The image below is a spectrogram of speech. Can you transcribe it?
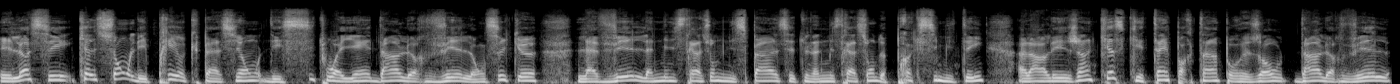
Et là, c'est quelles sont les préoccupations des citoyens dans leur ville? On sait que la ville, l'administration municipale, c'est une administration de proximité. Alors, les gens, qu'est-ce qui est important pour eux autres dans leur ville?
